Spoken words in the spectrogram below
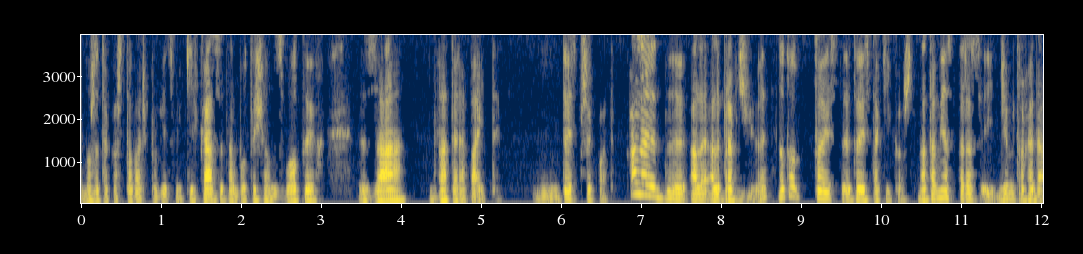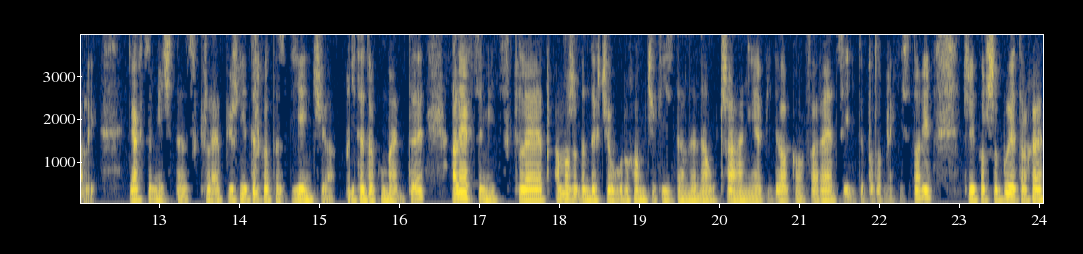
może to kosztować powiedzmy kilkaset albo tysiąc złotych za 2 terabajty. To jest przykład ale, ale, ale prawdziwy, no to, to, jest, to jest taki koszt. Natomiast teraz idziemy trochę dalej. Ja chcę mieć ten sklep, już nie tylko te zdjęcia i te dokumenty, ale ja chcę mieć sklep, a może będę chciał uruchomić jakieś zdalne nauczanie, wideokonferencje i te podobne historie, czyli potrzebuję trochę,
